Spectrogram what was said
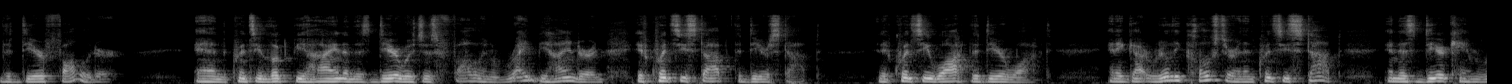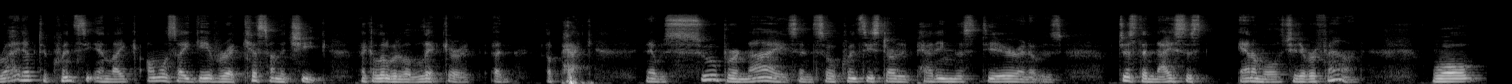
the deer followed her. And Quincy looked behind, and this deer was just following right behind her. And if Quincy stopped, the deer stopped. And if Quincy walked, the deer walked. And it got really close to her, and then Quincy stopped. And this deer came right up to Quincy and, like, almost like gave her a kiss on the cheek, like a little bit of a lick or a, a, a peck and it was super nice. And so Quincy started petting this deer, and it was just the nicest animal she'd ever found. Well,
